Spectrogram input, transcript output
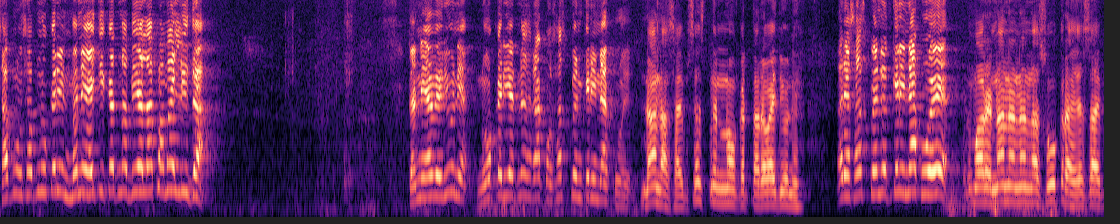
સપનું સપનું કરીને મને હકીકતમાં બે લાફા મારી લીધા. તને હવે રહ્યું ને નોકરી જ નથી રાખો સસ્પેન્ડ કરી નાખવો હે ના ના સાહેબ સસ્પેન્ડ ન કરતા રવાઈ દો ને. અરે સસ્પેન્ડ જ કરી નાખવો હે પણ મારે નાના નાના છોકરા હે સાહેબ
